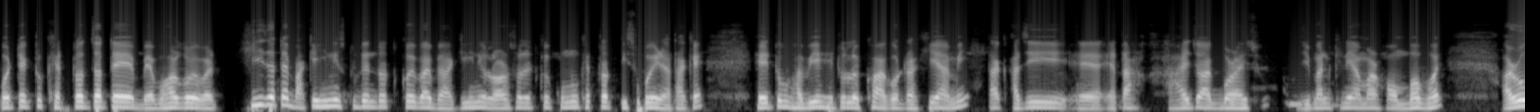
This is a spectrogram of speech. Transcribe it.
প্ৰত্যেকটো ক্ষেত্ৰত যাতে ব্যৱহাৰ কৰিব পাৰে সি যাতে বাকীখিনি ষ্টুডেণ্টতকৈ বা বাকীখিনি ল'ৰা ছোৱালীতকৈ কোনো ক্ষেত্ৰত পিছ পৰি নাথাকে সেইটো ভাবিয়ে সেইটো লক্ষ্য আগত ৰাখিয়ে আমি তাক আজি এটা সাহাৰ্য আগবঢ়াইছোঁ যিমানখিনি আমাৰ সম্ভৱ হয়। আৰু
